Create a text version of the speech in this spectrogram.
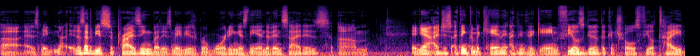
uh, as maybe not, it doesn't have to be as surprising, but as maybe as rewarding as the end of Inside is. Um, and yeah, I just I think the mechanic, I think the game feels good. The controls feel tight.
